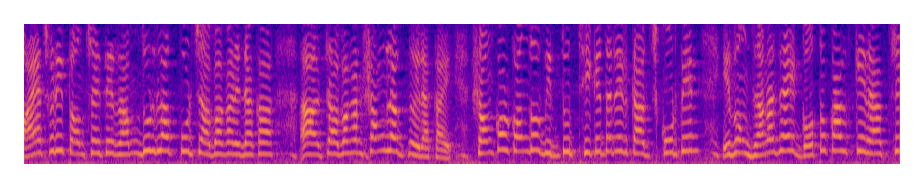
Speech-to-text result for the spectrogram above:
মায়াছড়ি পঞ্চায়েতের রামদুর্লভপুর চা বাগান এলাকা চা বাগান সংলগ্ন এলাকায়। শঙ্কর কন্দ বিদ্যুৎ ঠিকাদারের কাজ করতেন এবং জানা যায়, গতকালকে রাত্রে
